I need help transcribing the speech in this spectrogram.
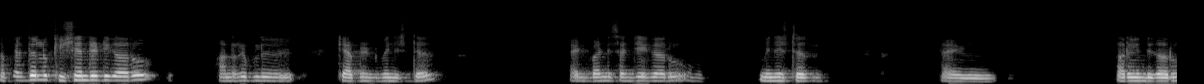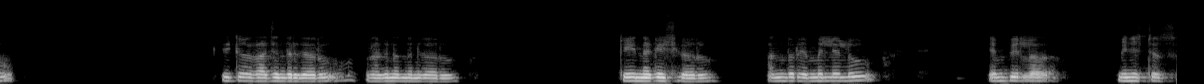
పెద్దలు కిషన్ రెడ్డి గారు ఆనరబుల్ క్యాబినెట్ మినిస్టర్ అండ్ బండి సంజయ్ గారు మినిస్టర్ అండ్ అరవింద్ గారు ఈటల రాజేందర్ గారు రఘునందన్ గారు కె నగేష్ గారు అందరు ఎమ్మెల్యేలు ఎంపీల మినిస్టర్స్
